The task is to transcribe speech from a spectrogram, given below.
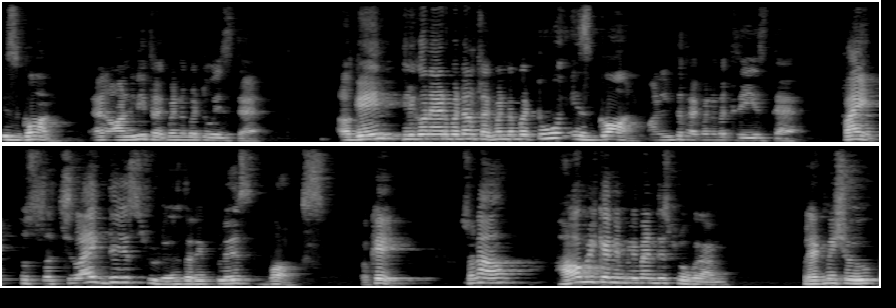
is gone and only fragment number 2 is there. Again, click on add button, fragment number 2 is gone, only the fragment number 3 is there. Fine. So such like this students, the replace works. Okay. So now, how we can implement this program? Let me show you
